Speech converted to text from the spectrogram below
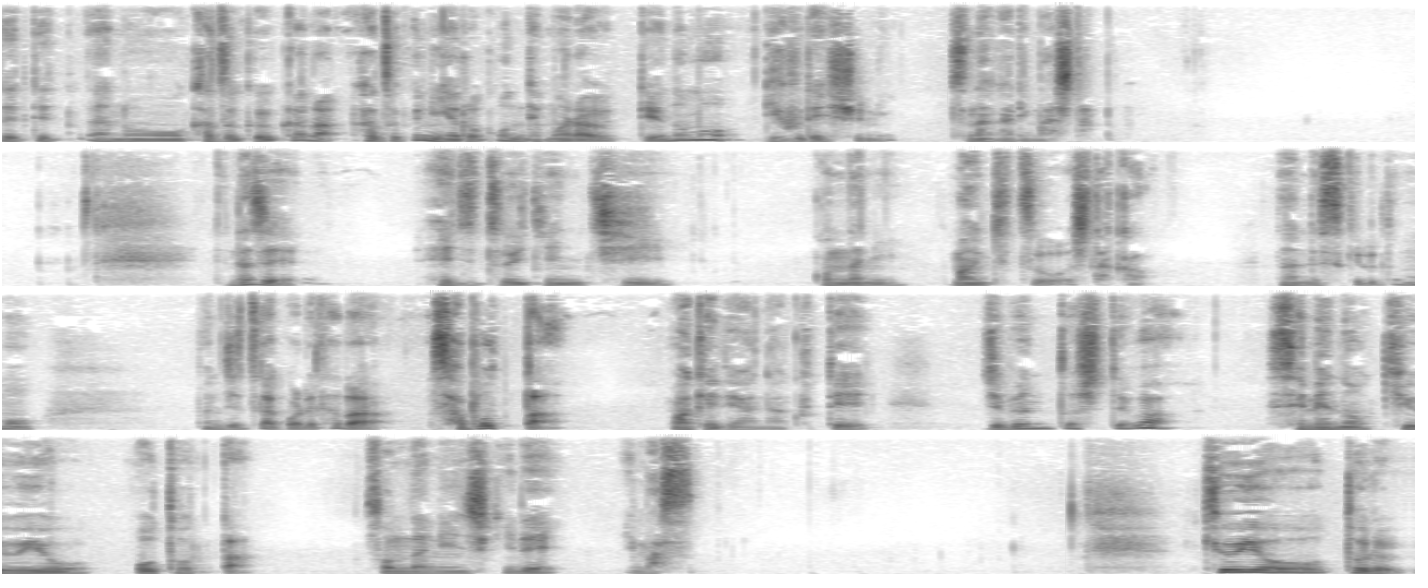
そうやって、あの、家族から、家族に喜んでもらうっていうのもリフレッシュにつながりました。なぜ平日一日こんなに満喫をしたかなんですけれども、実はこれただサボったわけではなくて、自分としては攻めの休養を取った、そんな認識でいます。休養を取る、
